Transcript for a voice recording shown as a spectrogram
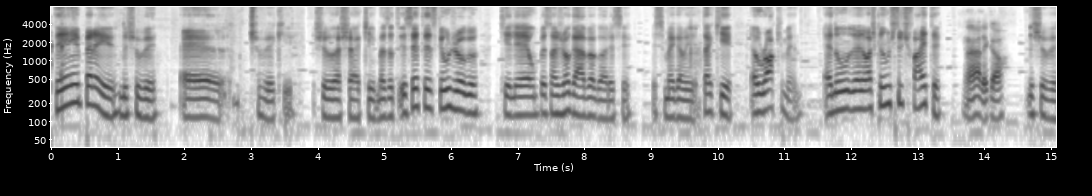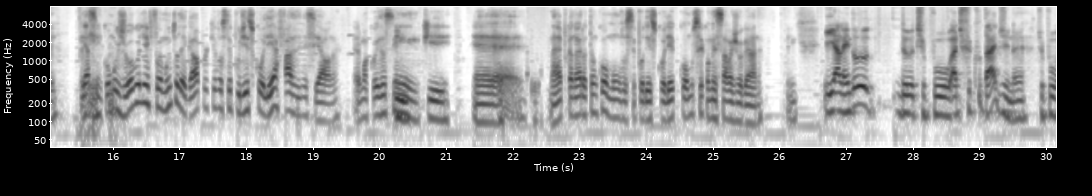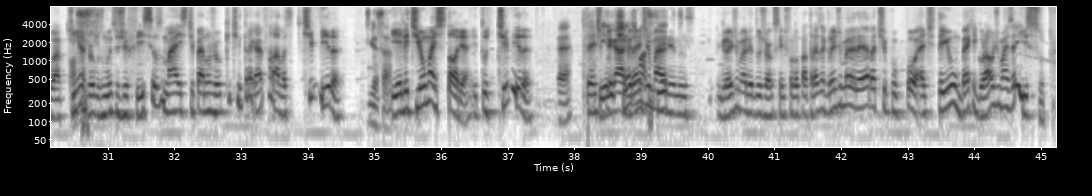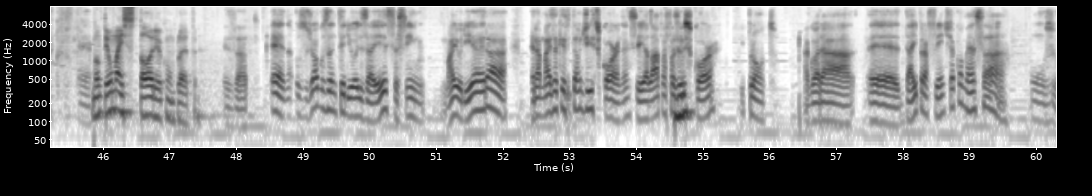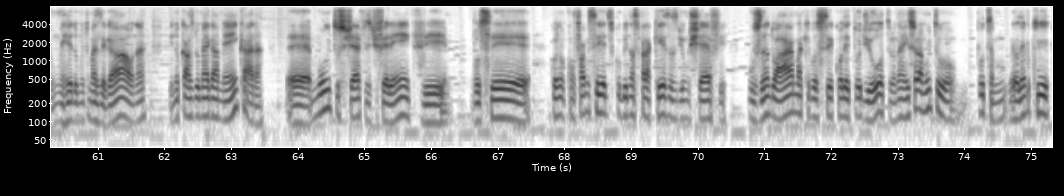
Tem, peraí, deixa eu ver. É. Deixa eu ver aqui. Deixa eu achar aqui. Mas eu tenho certeza que tem um jogo que ele é um personagem jogável agora, esse, esse Mega Man. Tá aqui. É o Rockman. É no. Eu acho que é no Street Fighter. Ah, legal. Deixa eu ver. E assim, como jogo, ele foi muito legal porque você podia escolher a fase inicial, né? Era uma coisa assim que é, na época não era tão comum você poder escolher como você começava a jogar, né? E além do, do tipo, a dificuldade, né? Tipo, a- tinha jogos muito difíceis, mas, tipo, era um jogo que te entregava e falava, te vira. Exato. E ele tinha uma história, e tu te vira. É. Se a gente E pegar a grande maioria dos. Grande maioria dos jogos que a gente falou pra trás, a grande maioria era tipo, pô, a gente tem um background, mas é isso. É. Não tem uma história completa. Exato. É, os jogos anteriores a esse, assim, a maioria era, era mais a questão de score, né? Você ia lá pra fazer o score e pronto. Agora, é, daí pra frente já começa uns- um, enredo muito mais legal, né? E no caso do Mega Man, cara, é, muitos chefes diferentes e você, quando, conforme você ia descobrindo as fraquezas de um chefe usando a arma que você coletou de outro, né? Isso era muito, putz, eu lembro que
